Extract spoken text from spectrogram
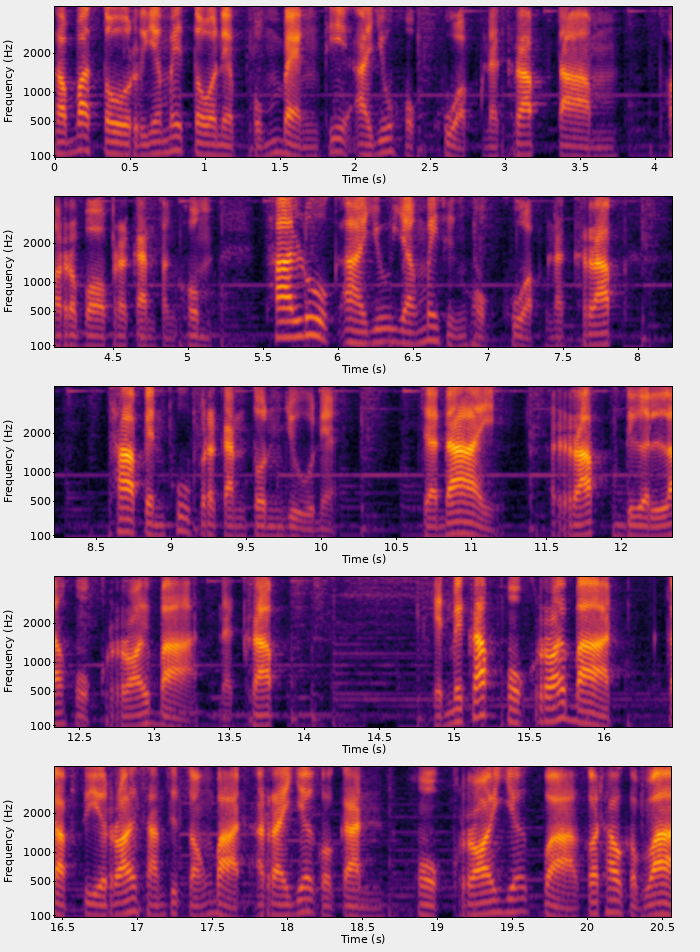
คำว่าโตหรือยังไม่โตเนี่ยผมแบ่งที่อายุ 6 ขวบนะครับ ตามพรบประกันสังคม ถ้าลูกอายุยังไม่ถึง 6 ขวบนะครับ ถ้าเป็นผู้ประกันตนอยู่เนี่ยจะได้รับเดือนละ 600 บาทนะครับ เห็นไหมครับ 600 บาทกับ 432 บาท อะไรเยอะกว่ากัน 600 เยอะกว่าก็เท่ากับว่า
